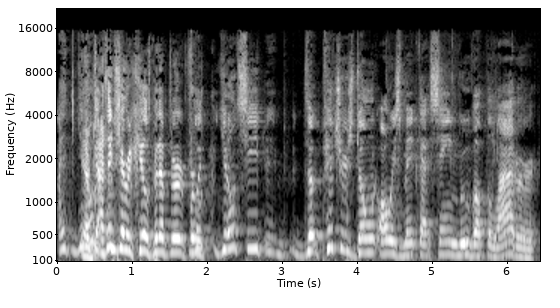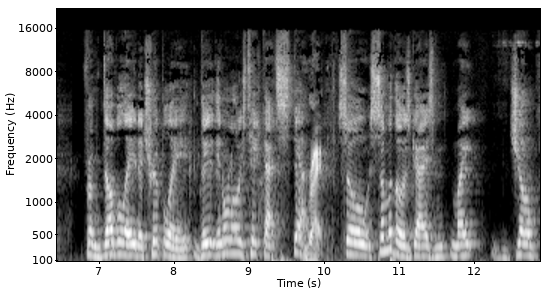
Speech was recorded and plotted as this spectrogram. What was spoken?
I, you know, I think Jerry Keel's been up there for. You don't see the pitchers don't always make that same move up the ladder from double A to triple A. They, they don't always take that step. Right. So some of those guys might jump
